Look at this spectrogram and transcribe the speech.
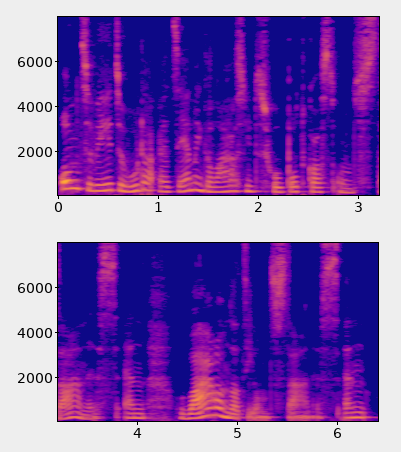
om te weten hoe dat uiteindelijk de Lara's Liefdeschool podcast ontstaan is. En waarom dat die ontstaan is. En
